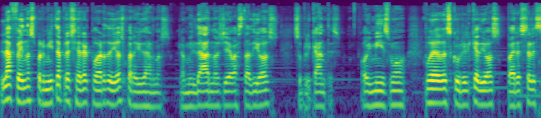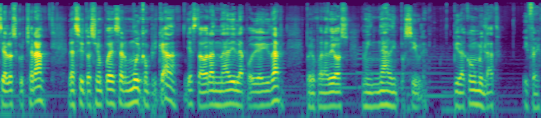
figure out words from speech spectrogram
la fe nos permite apreciar el poder de Dios para ayudarnos. La humildad nos lleva hasta Dios suplicantes. Hoy mismo puede descubrir que Dios, Padre Celestial, lo escuchará. La situación puede ser muy complicada y hasta ahora nadie le ha podido ayudar, pero para Dios no hay nada imposible. Pida con humildad y fe.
